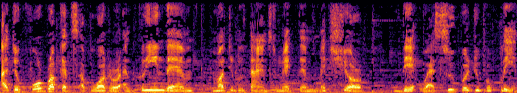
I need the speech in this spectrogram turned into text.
I took four buckets of water and cleaned them multiple times to make them make sure they were super duper clean.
